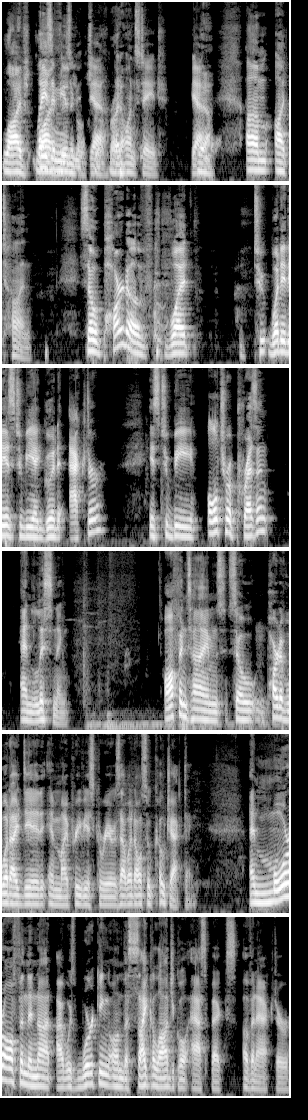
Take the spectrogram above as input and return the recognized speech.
live plays live and musicals, yeah, right? but on stage, yeah. yeah, um, a ton. So part of what to what it is to be a good actor is to be ultra present and listening. Oftentimes, so part of what I did in my previous career is I would also coach acting. And more often than not, I was working on the psychological aspects of an actor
